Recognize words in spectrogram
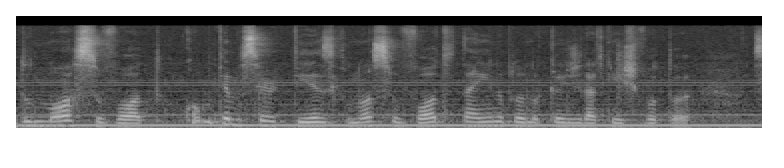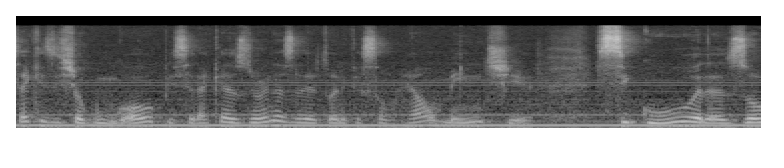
do nosso voto. Como temos certeza que o nosso voto está indo para o candidato que a gente votou? Será que existe algum golpe? Será que as urnas eletrônicas são realmente seguras? Ou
